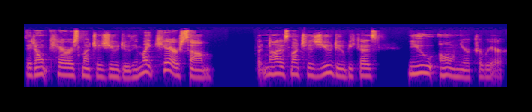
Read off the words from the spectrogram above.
They don't care as much as you do. They might care some, but not as much as you do because you own your career.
